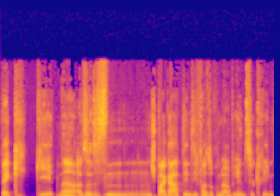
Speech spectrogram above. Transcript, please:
weggeht. Ne? Also das ist ein Spagat, den sie versuchen da irgendwie hinzukriegen.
